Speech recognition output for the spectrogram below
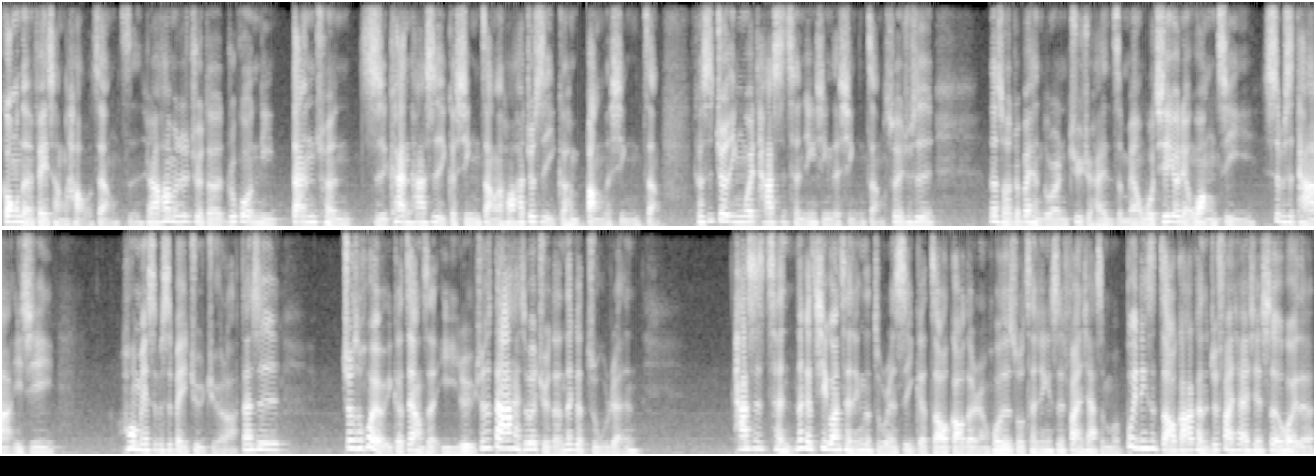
功能非常好，这样子，然后他们就觉得，如果你单纯只看它是一个心脏的话，它就是一个很棒的心脏。可是就因为它是陈静心的心脏，所以就是那时候就被很多人拒绝，还是怎么样？我其实有点忘记是不是他，以及后面是不是被拒绝了。但是就是会有一个这样子的疑虑，就是大家还是会觉得那个主人他是曾那个器官曾经的主人是一个糟糕的人，或者说曾经是犯下什么，不一定是糟糕，他可能就犯下一些社会的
